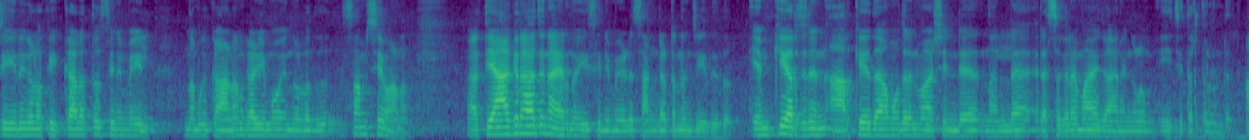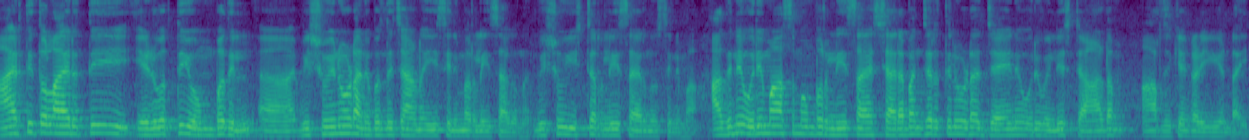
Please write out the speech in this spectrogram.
സീനുകളൊക്കെ ഇക്കാലത്തെ സിനിമയിൽ നമുക്ക് കാണാൻ കഴിയുമോ എന്നുള്ളത് സംശയമാണ്. ത്യാഗരാജനായിരുന്നു ഈ സിനിമയുടെ സംഘടനം ചെയ്തത്. M K Arjunan R K Damodaran മാഷിന്റെ നല്ല രസകരമായ ഗാനങ്ങളും ഈ ചിത്രത്തിലുണ്ട്. ആയിരത്തി തൊള്ളായിരത്തി എഴുപത്തി ഒമ്പതിൽ വിഷുവിനോടനുബന്ധിച്ചാണ് ഈ സിനിമ റിലീസാകുന്നത്. വിഷു ഈസ്റ്റർ റിലീസായിരുന്നു സിനിമ. അതിന് ഒരു മാസം മുമ്പ് റിലീസായ ശരപഞ്ചരത്തിലൂടെ ജയന് ഒരു വലിയ സ്റ്റാർഡം ആർജിക്കാൻ കഴിയുകയുണ്ടായി.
